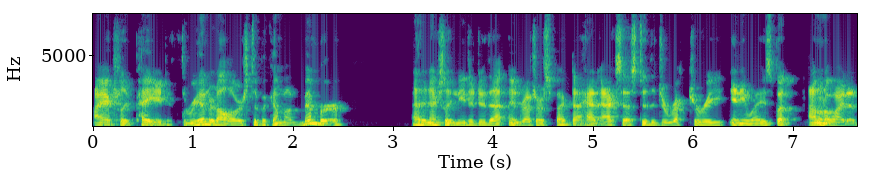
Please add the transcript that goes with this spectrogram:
I actually paid three hundred dollars to become a member. I didn't actually need to do that in retrospect. I had access to the directory anyways, but I don't know why I did.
